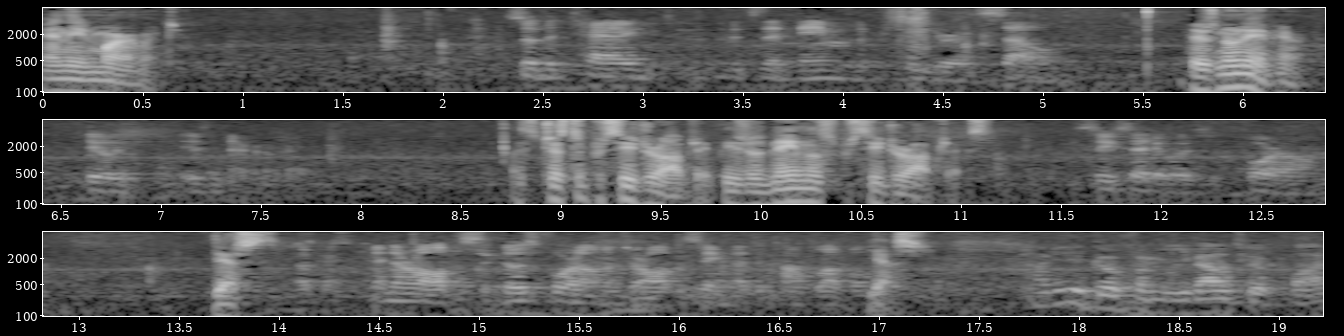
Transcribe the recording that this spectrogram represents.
and the environment. so? The tag is the name of the procedure itself. There's no name here. It would, isn't there? Okay. It's just a procedure object. These are nameless procedure objects. So you said it was four elements. Yes. Okay. And they're all the those four elements are all the same at the top level. Yes. How do you go from eval to apply?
